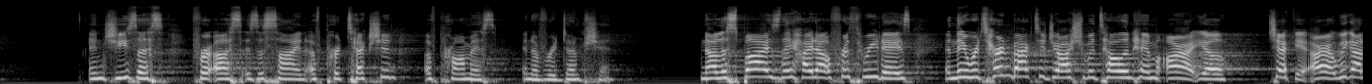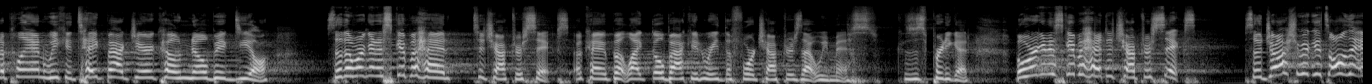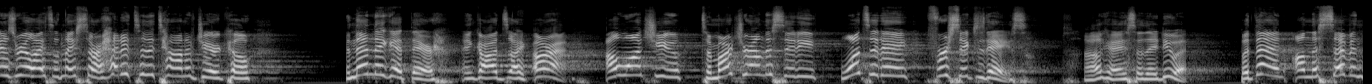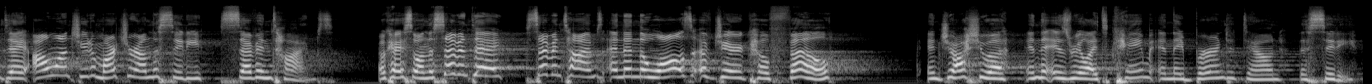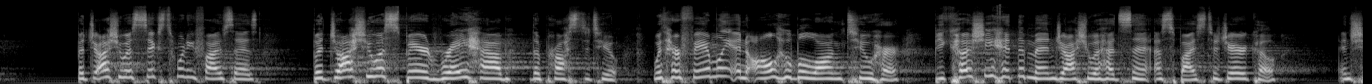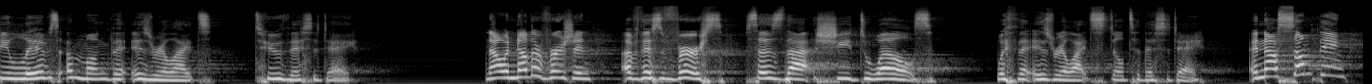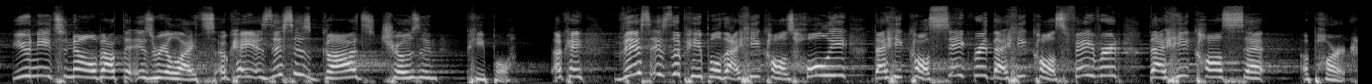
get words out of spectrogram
And Jesus, for us, is a sign of protection, of promise, and of redemption. Now, the spies, they hide out for three days, and they return back to Joshua, telling him, All right, yo, check it. All right, we got a plan. We could take back Jericho, no big deal. So then we're going to skip ahead to chapter six, okay? But like go back and read the four chapters that we missed because it's pretty good. But we're going to skip ahead to chapter six. So Joshua gets all the Israelites and they start headed to the town of Jericho. And then they get there, and God's like, all right, I want you to march around the city once a day for six days. Okay, so they do it. But then on the seventh day, I want you to march around the city seven times. Okay, so on the seventh day, seven times, and then the walls of Jericho fell, and Joshua and the Israelites came and they burned down the city. But Joshua 6:25 says, "But Joshua spared Rahab the prostitute with her family and all who belonged to her, because she hid the men Joshua had sent as spies to Jericho." And she lives among the Israelites to this day. Now, another version of this verse says that she dwells with the Israelites still to this day. And now, something you need to know about the Israelites, okay, is this is God's chosen people. Okay, this is the people that he calls holy, that he calls sacred, that he calls favored, that he calls set apart.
